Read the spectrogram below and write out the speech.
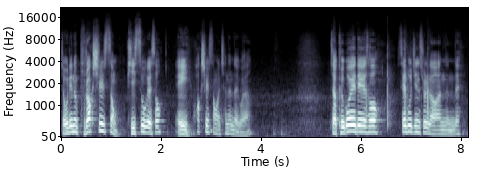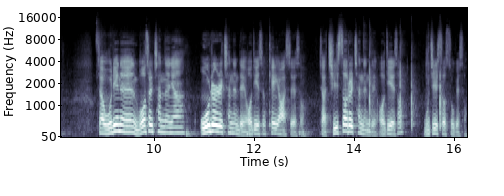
자, 우리는 불확실성 B 속에서 A 확실성을 찾는다 이거야. 자, 그거에 대해서 세부 진술 나왔는데 자, 우리는 무엇을 찾느냐? order를 찾는데 어디에서 chaos에서. 자, 질서를 찾는데 어디에서? 무질서 속에서.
